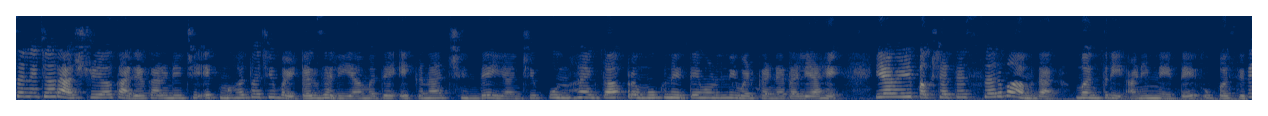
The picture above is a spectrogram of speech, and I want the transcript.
शिवसेनेच्या राष्ट्रीय कार्यकारिणीची एक महत्वाची बैठक झाली. यामध्ये एकनाथ शिंदे यांची पुन्हा एकदा प्रमुख नेते म्हणून निवड करण्यात आली आहे. यावेळी पक्षाचे सर्व आमदार मंत्री आणि नेते उपस्थित.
